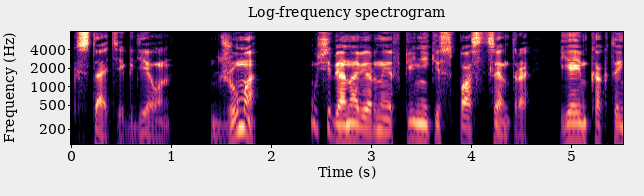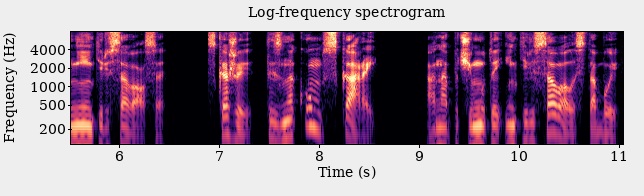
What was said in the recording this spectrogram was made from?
Кстати, где он? Джума? У себя, наверное, в клинике спас-центра. Я им как-то не интересовался. Скажи, ты знаком с Карой? Она почему-то интересовалась тобой.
